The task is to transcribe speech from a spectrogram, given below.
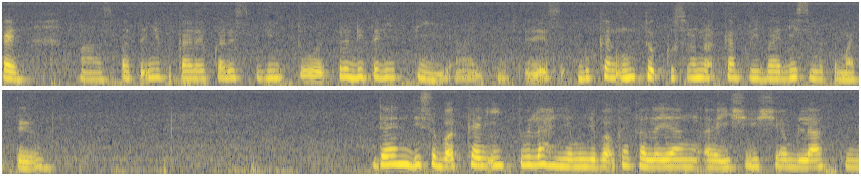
kan. Ha, sepatutnya perkara-perkara seperti itu perlu diteliti. Ha, bukan untuk keseronokan peribadi semata-mata. Dan disebabkan itulah yang menyebabkan kalau yang uh, isu-isu yang berlaku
